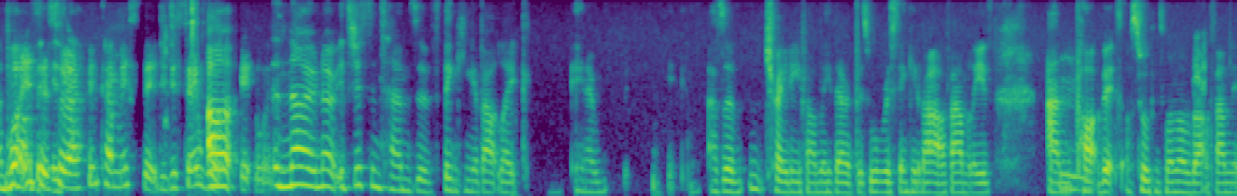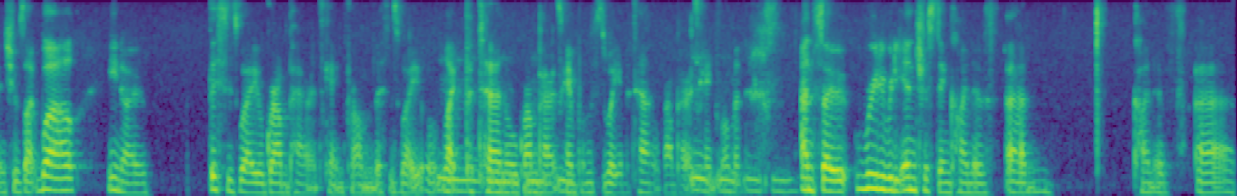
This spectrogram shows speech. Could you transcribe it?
And what is it? Is, so I think I missed it. Did you say what uh, it was? No, no, it's just in terms of thinking about like, you know, as a trainee family therapist, we're always thinking about our families. And mm. part of it, I was talking to my mum about our family, and she was like, "Well, you know, this is where your grandparents came from. This is where your like paternal mm, grandparents came from. This is where your maternal grandparents came from." And and so really, really interesting kind of um, kind of uh,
